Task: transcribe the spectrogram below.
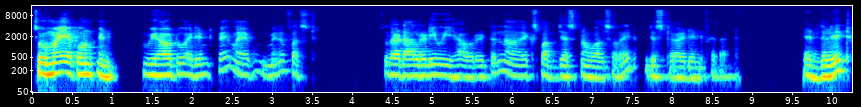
So my account menu, we have to identify my account menu first. So that already we have written uh, XPath just now also, right? Just to identify that. At the rate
